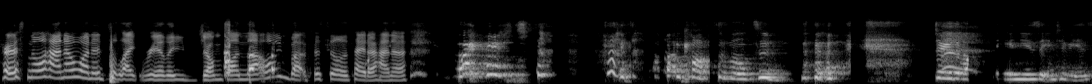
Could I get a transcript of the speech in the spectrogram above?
personal Hannah, wanted to like really jump on that one, but facilitator Hannah it's uncomfortable to do the right thing in user interviews.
